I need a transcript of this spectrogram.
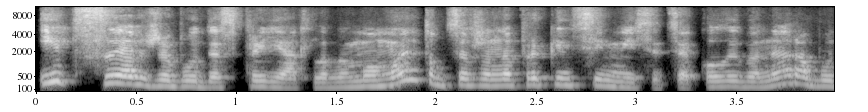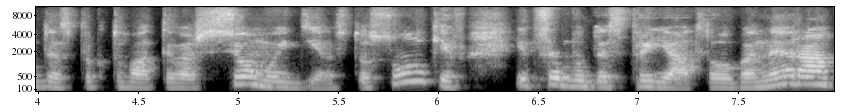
і це вже буде сприятливим моментом. Це вже наприкінці місяця, коли Венера буде аспектувати ваш сьомий дім стосунків, і це буде сприятливо. Венера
